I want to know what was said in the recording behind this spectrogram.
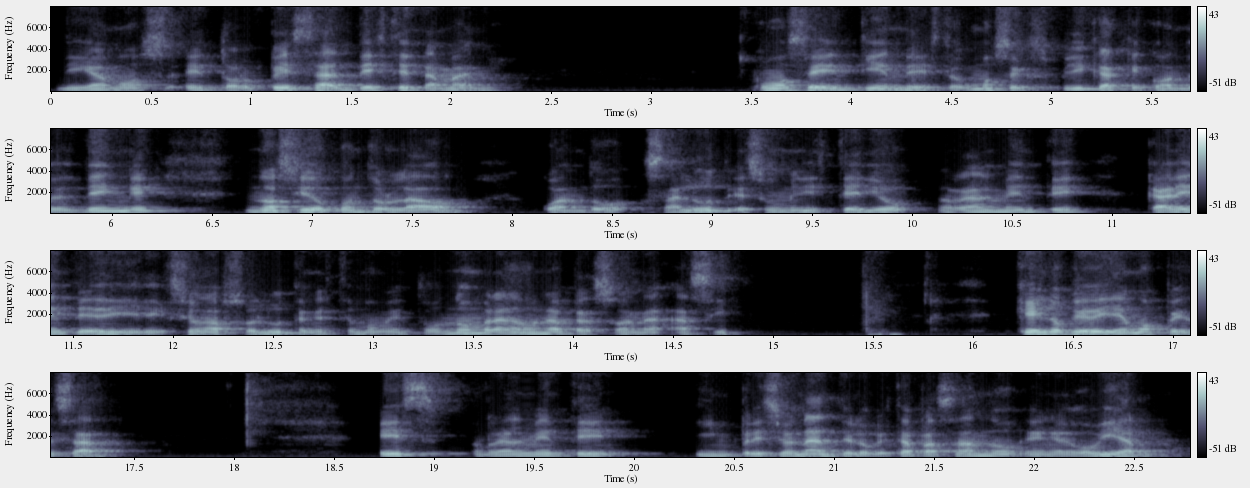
digamos, eh, torpeza de este tamaño? ¿Cómo se entiende esto? ¿Cómo se explica que cuando el dengue no ha sido controlado, cuando salud es un ministerio realmente carente de dirección absoluta en este momento, nombran a una persona así? ¿Qué es lo que deberíamos pensar? Es realmente impresionante lo que está pasando en el gobierno.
